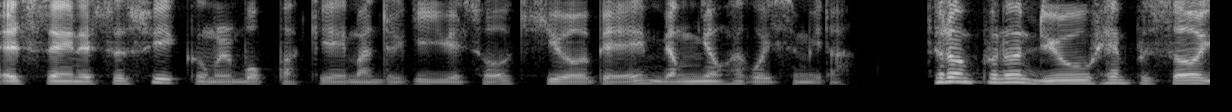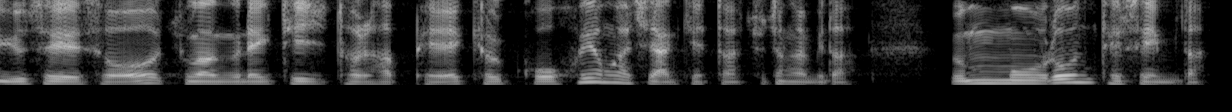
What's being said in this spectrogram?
SNS 수익금을 못 받게 만들기 위해서 기업에 명령하고 있습니다. 트럼프는 뉴 햄프서 유세에서 중앙은행 디지털 화폐 결코 허용하지 않겠다 주장합니다. 음모론 대세입니다.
